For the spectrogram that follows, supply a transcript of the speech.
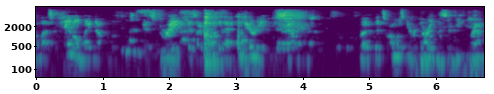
the last panel might not look as great as I want that narrative to sound, but that's almost irregardless if you grab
